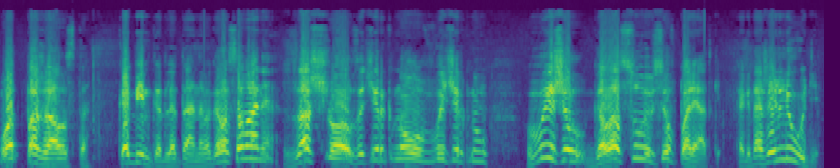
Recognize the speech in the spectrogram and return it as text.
Вот, пожалуйста, кабинка для тайного голосования. Зашел, зачеркнул, вычеркнул, вышел, голосую, все в порядке. Когда же люди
